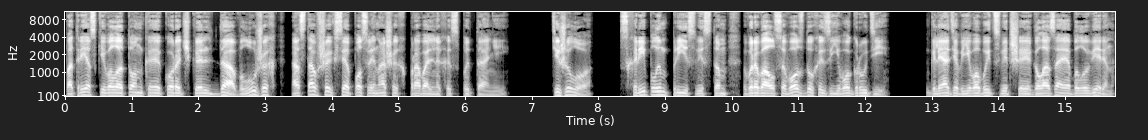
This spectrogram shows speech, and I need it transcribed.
потрескивала тонкая корочка льда в лужах, оставшихся после наших провальных испытаний. Тяжело, с хриплым присвистом вырывался воздух из его груди. Глядя в его выцветшие глаза, я был уверен,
